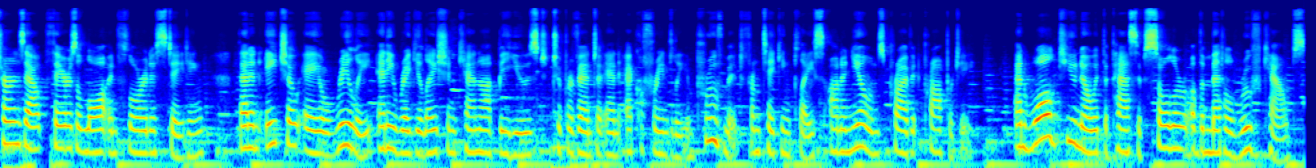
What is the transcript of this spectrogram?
Turns out there's a law in Florida stating that an HOA or really any regulation cannot be used to prevent an eco-friendly improvement from taking place on a Nyone's private property. And walled you know it the passive solar of the metal roof counts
